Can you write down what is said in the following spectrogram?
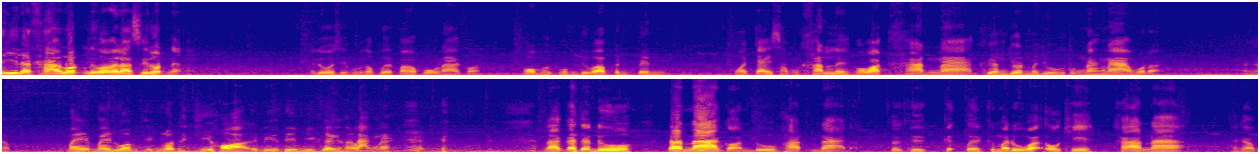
ตีราคารถหรือว่าเวลาซื้อรถเนี่ยไม่รู้สิผมต้องเปิดฝากระโปรงหน้าก่อนเพราะผมถือว่าเป็นเป็นหัวใจสำคัญเลย เพราะว่าคานหน้าเครื่องยนต์มาอยู่ตรงนั่งหน้าหมดอะนะครับไม่ไม่รวมถึงรถที่ห้ออื่นๆที่มีเครื่องข้างหลังนะ แล้วก็จะดูด้านหน้าก่อนดูพาร์ทหน้าก็คือเปิดขึ้นมาดูว่าโอเคคานหน้านะครับ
